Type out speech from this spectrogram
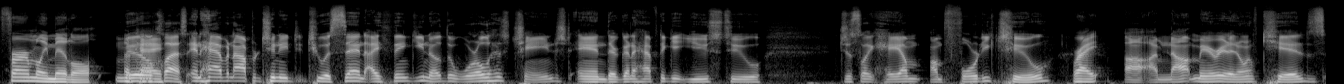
firmly middle. middle okay? class and have an opportunity to ascend. I think you know the world has changed, and they're gonna have to get used to just like, hey, I'm I'm 42. Right. Uh, I'm not married. I don't have kids,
